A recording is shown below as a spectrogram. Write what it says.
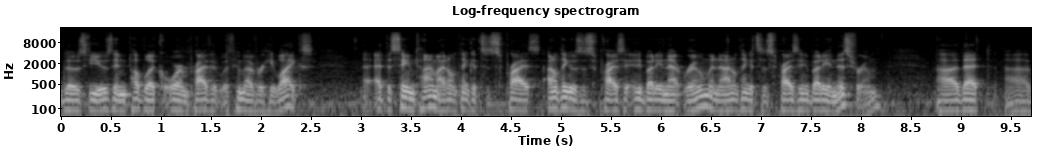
those views in public or in private with whomever he likes. Uh, at the same time, I don't think it's a surprise. I don't think it was a surprise to anybody in that room, and I don't think it's a surprise to anybody in this room uh, that uh,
